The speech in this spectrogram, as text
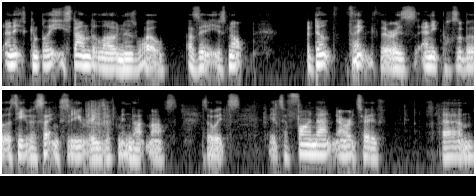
and it's completely standalone as well. As it is not, I don't think there is any possibility of a second series of Midnight Mass. So it's it's a finite narrative um,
